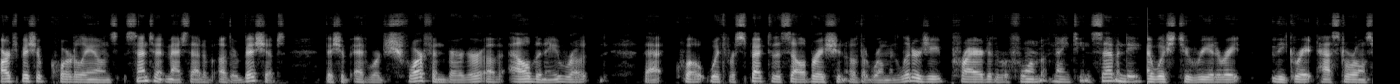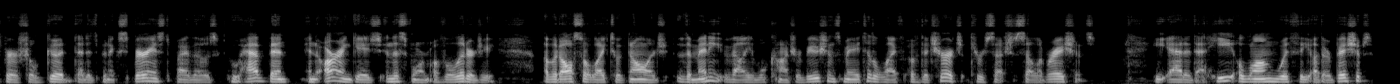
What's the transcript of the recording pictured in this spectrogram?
Archbishop Cordileone's sentiment matched that of other bishops. Bishop Edward Scharfenberger of Albany wrote that, quote, with respect to the celebration of the Roman liturgy prior to the reform of 1970, I wish to reiterate the great pastoral and spiritual good that has been experienced by those who have been and are engaged in this form of the liturgy. I would also like to acknowledge the many valuable contributions made to the life of the Church through such celebrations. He added that he, along with the other bishops,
